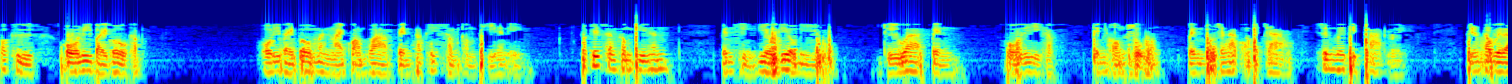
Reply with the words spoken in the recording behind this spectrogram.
ก็คือ Holy Bible ครับ Holy Bible มันหมายความว่าเป็นพระคิดสัมคัมภีร์นั่นเอง พระคิดสัมคัมภีร์นั้น เป็นสิ่งเดียวที่เรามีอยู่ถือว่าเป็น Holy ครับ เป็นของสูงเป็นพระชนะของพระเจ้า ซึ่งไม่ผิดพลาดเลย เพียงเราเวลา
